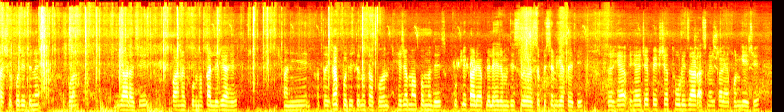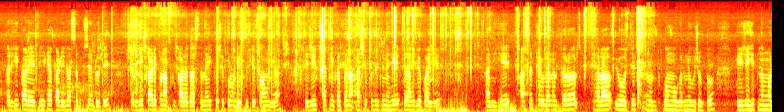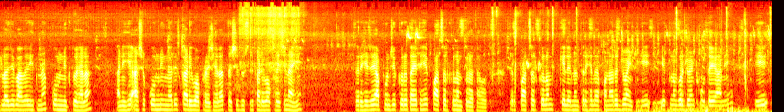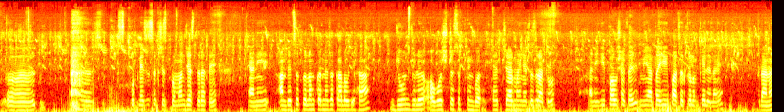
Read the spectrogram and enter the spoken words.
अशा पद्धतीने आपण झाडाचे पानं पूर्ण काढलेली आहे. आणि आता ह्या पद्धतीनंच आपण ह्याच्या मापामध्येच कुठली काडी आपल्याला ह्याच्यामध्ये स सफिशियंट घेता येते? तर ह्या ह्याच्यापेक्षा थोडी जाड असणारी काडी आपण घ्यायचे. तर ही काडी येते ह्या काडीला सफिशियंट होते. तर हे काडी पण आपण काढत असताना हे कसे करून घ्यायचे ते पाहून घ्या. ह्याची छाटणी करताना अशा पद्धतीने हे राहिले पाहिजे. आणि हे असं ठेवल्यानंतरच ह्याला व्यवस्थित कोंब वगैरे निघू शकतो. हे जे हितनं मधला जे भाग आहे हितनं कोंब निघतो ह्याला. आणि हे असे कोंब निघणारीच काडी वापरायची ह्याला. तशी दुसरी काडी वापरायची नाही. तर हे जे आपण जे करत आहे हे पाचर कलम करत आहोत. तर पाचर कलम केल्यानंतर ह्याला होणारं जॉईंट हे एक नंबर जॉईंट होत आहे आणि हे फुटण्याचं सक्सेस प्रमाण जास्त राहत आहे आणि आंब्याचा कलम करण्याचा कालावधी हा जून जुलै ऑगस्ट सप्टेंबर ह्या चार महिन्यातच राहतो. आणि ही पाहू शकता मी आता ही पाचर कलम केलेलं आहे. इकडं आणा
